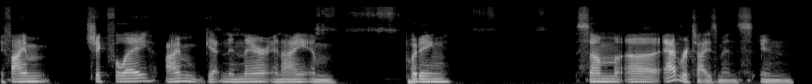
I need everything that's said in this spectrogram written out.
if I'm Chick fil A, I'm getting in there and I am putting some uh, advertisements in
